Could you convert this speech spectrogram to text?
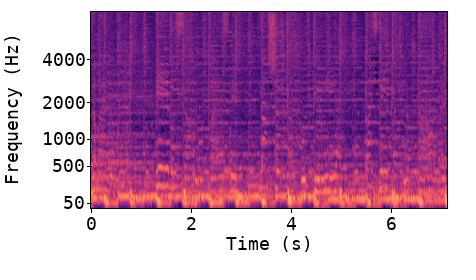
за мен. Има само празник, нашата кутия. Празникът на тате,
